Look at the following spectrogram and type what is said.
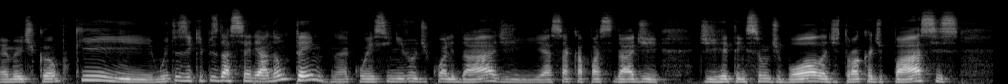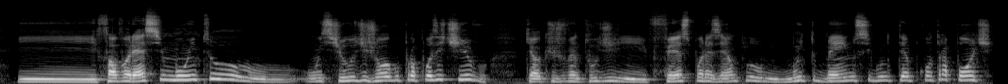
é meio de campo que muitas equipes da Série A não têm, né? Com esse nível de qualidade e essa capacidade de retenção de bola, de troca de passes e favorece muito um estilo de jogo propositivo, que é o que o Juventude fez, por exemplo, muito bem no segundo tempo contra a Ponte.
